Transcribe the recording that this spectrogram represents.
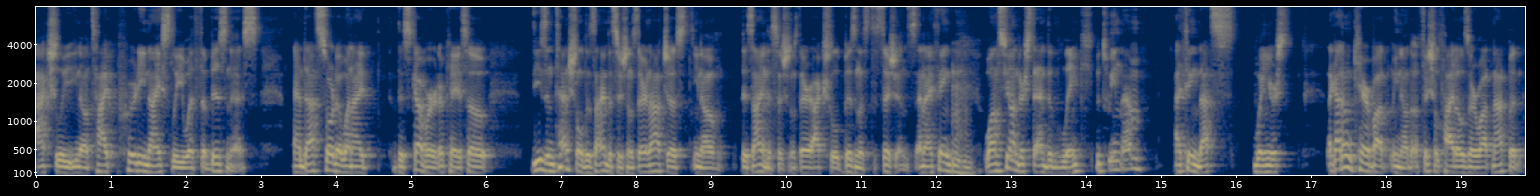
actually you know tie pretty nicely with the business and that's sort of when i discovered okay so these intentional design decisions, they're not just, you know, design decisions, they're actual business decisions. And I think mm-hmm. once you understand the link between them, I think that's when you're like I don't care about you know the official titles or whatnot, but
